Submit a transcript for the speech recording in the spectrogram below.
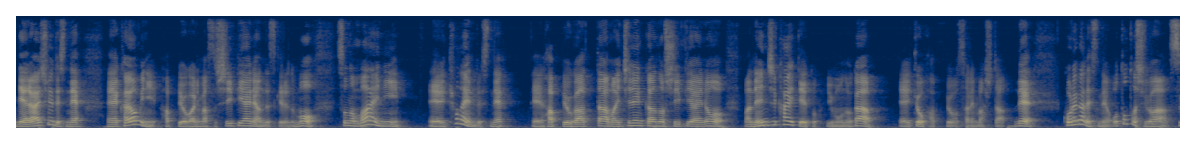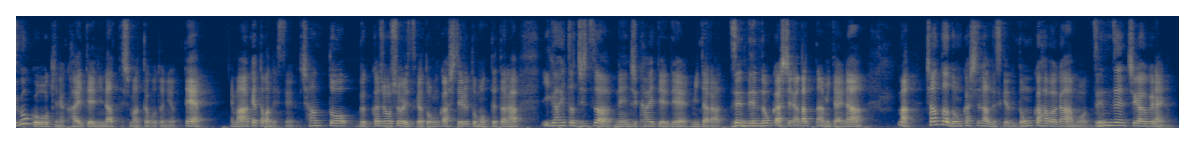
で、来週ですね、え、火曜日に発表があります CPI なんですけれども、その前に、えー、去年ですね、え発表があった、まあ、1年間の CPI の、ま、年次改定というものが、え今日発表されました。で、これがですね、一昨年はすごく大きな改定になってしまったことによって、マーケットがですね、ちゃんと物価上昇率が鈍化してると思ってたら、意外と実は年次改定で見たら全然鈍化してなかったみたいな、まあ、ちゃんとは鈍化してたんですけど、鈍化幅がもう全然違うぐらいに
